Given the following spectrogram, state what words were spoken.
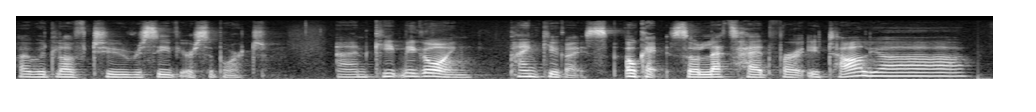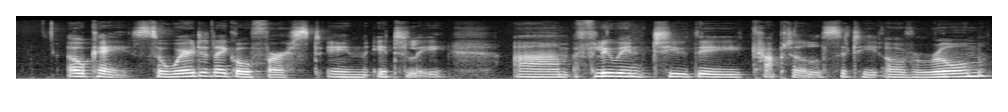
I would love to receive your support and keep me going. Thank you, guys. Okay, so let's head for Italia. Okay, so where did I go first in Italy? Um, flew into the capital city of Rome,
